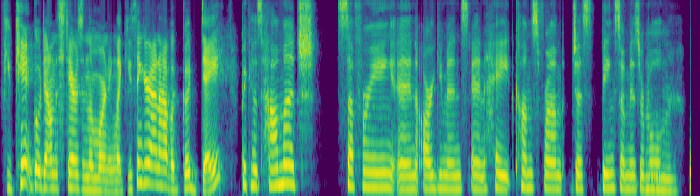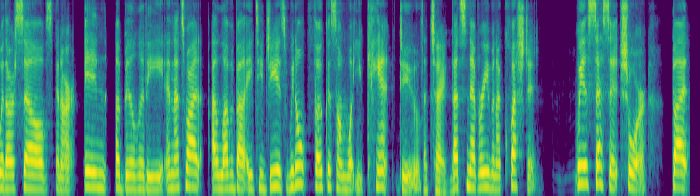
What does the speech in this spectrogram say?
if you can't go down the stairs in the morning, like you think you're going to have a good day? Because how much suffering and arguments and hate comes from just being so miserable Mhm. with ourselves and our inability. And that's why I love about ATG is we don't focus on what you can't do. That's right. That's never even a question. We assess it, sure, but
